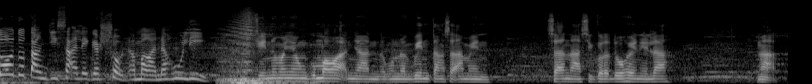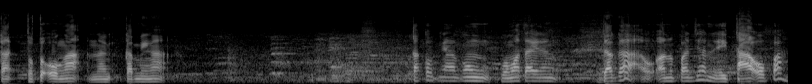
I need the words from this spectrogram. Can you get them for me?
Todo tanggi sa alegasyon ang mga nahuli. Sino man yung gumawa niyan, kung nagbintang sa amin, sana siguraduhin nila na totoo nga, na kami nga. Takot nga kung pumatay ng daga o ano pa dyan, eh, tao pa.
